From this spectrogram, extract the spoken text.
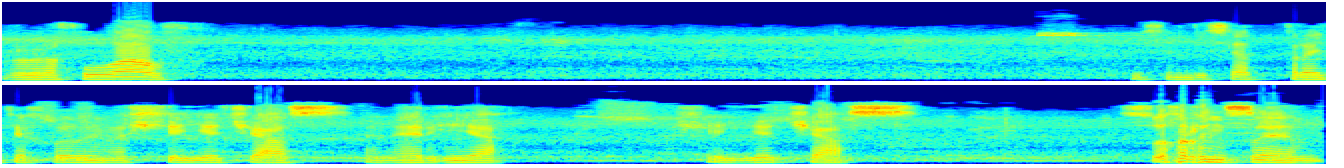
Прорахував. 83 хвилина, ще є час, енергія, ще є час. Соренсен.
